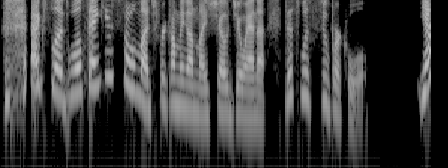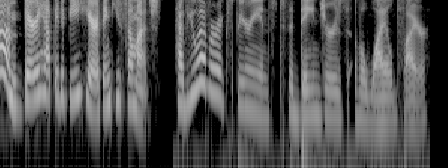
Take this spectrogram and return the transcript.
Excellent. Well, thank you so much for coming on my show, Johanna. This was super cool. Yeah, I'm very happy to be here. Thank you so much. Have you ever experienced the dangers of a wildfire?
